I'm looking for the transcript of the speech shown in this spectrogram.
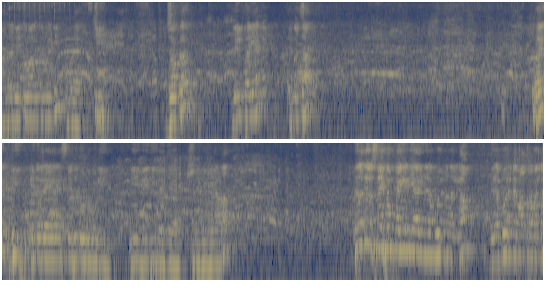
ആദരവ് ഏറ്റുവാങ്ങുന്നതിന് വേണ്ടി നമ്മുടെ ടീം ജോക്കർ ലിൽ പയ്യൻ എമ്മച്ച റൈറ്റ് ബി എന്നിവരെ ഏറെ സ്നേഹത്തോടുകൂടി ഈ വേദിയിലേക്ക് ക്ഷണിക്കുകയാണ്. നിറഞ്ഞൊരു സ്നേഹം കൈയടിയായി നിലമ്പൂരിന് നൽകാം. നിലമ്പൂരിന്റെ മാത്രമല്ല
